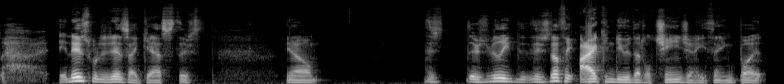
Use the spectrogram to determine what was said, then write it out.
it is what it is, I guess. There's, you know, there's there's really there's nothing I can do that'll change anything. But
